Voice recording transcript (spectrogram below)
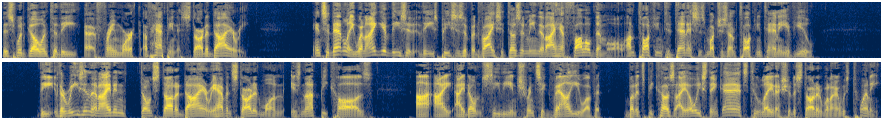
This would go into the uh, framework of happiness. Start a diary. Incidentally, when I give these these pieces of advice, it doesn't mean that I have followed them all. I'm talking to Dennis as much as I'm talking to any of you. The the reason that I didn't don't start a diary, haven't started one, is not because I, I I don't see the intrinsic value of it, but it's because I always think, eh, it's too late. I should have started when I was twenty.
